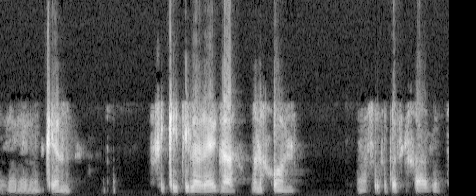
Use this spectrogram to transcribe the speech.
אה, כן, חיכיתי לרגע הנכון לעשות את השיחה הזאת.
